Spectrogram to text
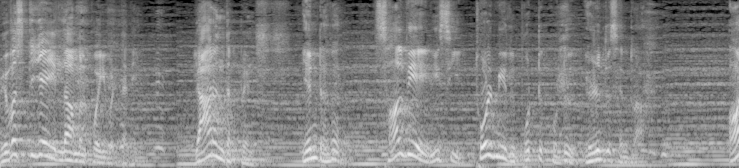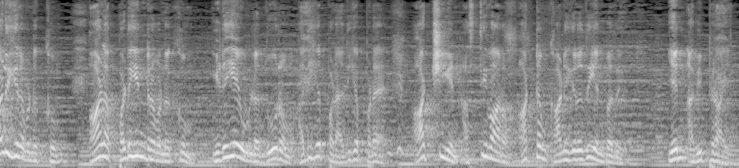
விவஸ்தையே இல்லாமல் போய்விட்டதே. யார் அந்த பெண்? என்றவர் சால்வையை வீசி தோள் மீது போட்டுக்கொண்டு எழுந்து சென்றார். ஆளுகிறவனுக்கும் ஆளப்படுகின்றவனுக்கும் இடையே உள்ள தூரம் அதிகப்பட அதிகப்பட ஆட்சியின் அஸ்திவாரம் ஆட்டம் காணுகிறது என்பது என் அபிப்பிராயம்.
